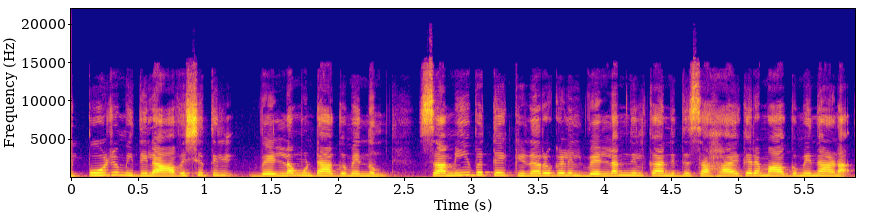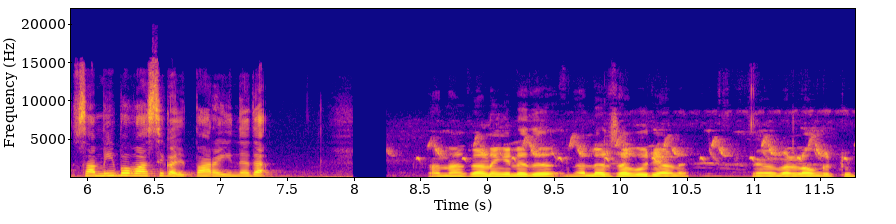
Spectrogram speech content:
ഇപ്പോഴും ഇതിൽ ആവശ്യത്തിൽ വെള്ളമുണ്ടാകുമെന്നും സമീപത്തെ കിണറുകളിൽ വെള്ളം നിൽക്കാൻ ഇത് സഹായകരമാകുമെന്നാണ് സമീപവാസികൾ പറയുന്നത്. നന്നാക്കുകയാണെങ്കിൽ ഇത് നല്ലൊരു സൗകര്യമാണ്. വെള്ളവും കിട്ടും.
